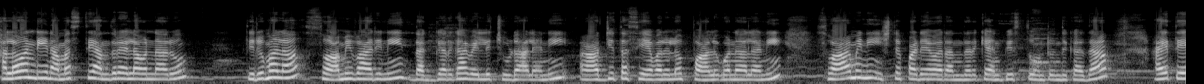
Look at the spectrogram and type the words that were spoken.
హలో అండి నమస్తే. అందరూ ఎలా ఉన్నారు? తిరుమల స్వామివారిని దగ్గరగా వెళ్ళి చూడాలని ఆర్జిత సేవలలో పాల్గొనాలని స్వామిని ఇష్టపడే వారందరికీ అనిపిస్తూ ఉంటుంది కదా. అయితే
